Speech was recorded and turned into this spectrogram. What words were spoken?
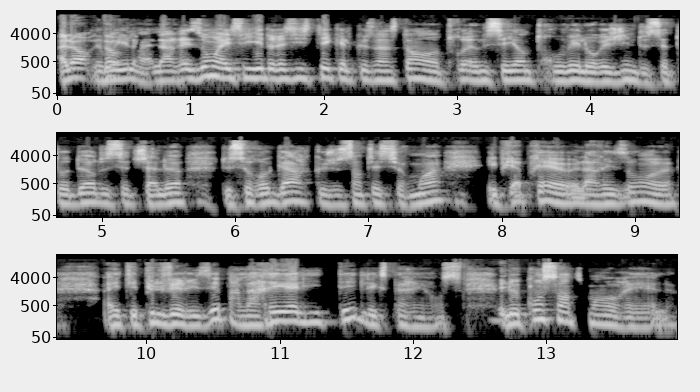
Alors, oui, la, raison a essayé de résister quelques instants en, essayant de trouver l'origine de cette odeur, de cette chaleur, de ce regard que je sentais sur moi. Et puis après, euh, la raison euh, a été pulvérisée par la réalité de l'expérience, le consentement au réel.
